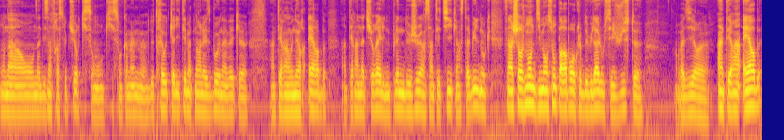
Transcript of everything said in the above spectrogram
On a, on a des infrastructures qui sont, qui sont quand même de très haute qualité maintenant à Lesbonne, avec un terrain honneur herbe, un terrain naturel, une plaine de jeu, un synthétique, un stable. Donc c'est un changement de dimension par rapport au club de village où c'est juste on va dire, euh, un terrain herbe,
